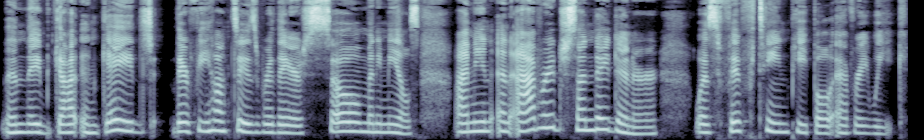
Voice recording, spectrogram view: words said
then they got engaged. Their were there. So many meals. I mean, an average Sunday dinner was 15 people every week.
